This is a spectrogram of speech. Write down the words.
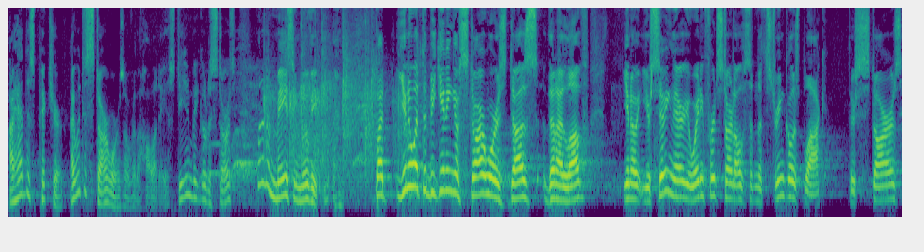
I had this picture. I went to Star Wars over the holidays. Did anybody go to Star Wars? What an amazing movie. But you know what the beginning of Star Wars does that I love? you know, you're sitting there, you're waiting for it to start, all of a sudden the screen goes black, there's stars,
